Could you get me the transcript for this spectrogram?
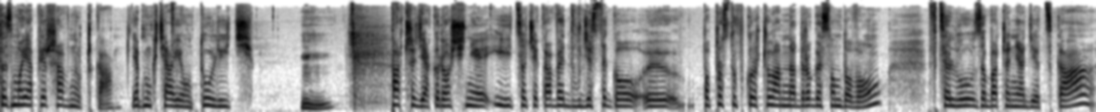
to jest moja pierwsza wnuczka. Ja bym chciała ją tulić, patrzeć jak rośnie i co ciekawe 20 y, po prostu wkroczyłam na drogę sądową w celu zobaczenia dziecka.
